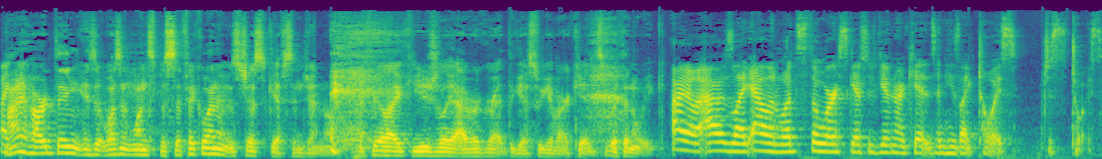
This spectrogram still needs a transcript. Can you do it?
Like My hard thing is it wasn't one specific one, it was just gifts in general. I feel like usually I regret the gifts we give our kids within a week. I, know. I was like, Alan, what's the worst gifts we've given our kids? And he's like, toys, just toys.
